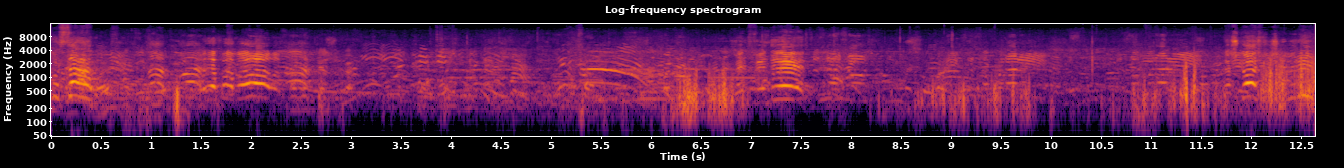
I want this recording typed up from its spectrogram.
Gustavo! Olha pra bola! Defender! Nas costas, Camirinho!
